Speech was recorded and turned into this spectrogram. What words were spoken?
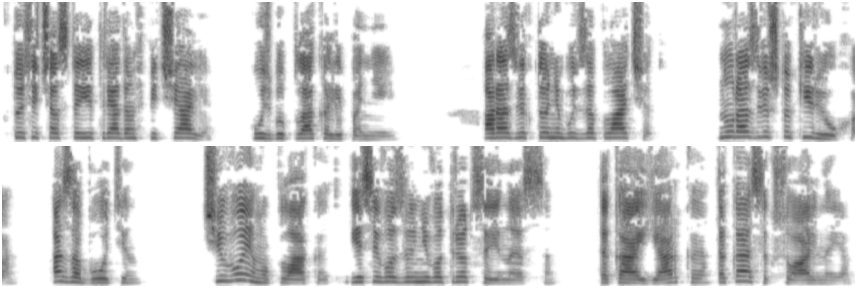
кто сейчас стоит рядом в печали, пусть бы плакали по ней. А разве кто-нибудь заплачет? Ну, разве что Кирюха, а Заботин, чего ему плакать, если возле него трется Инесса? Такая яркая, такая сексуальная.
